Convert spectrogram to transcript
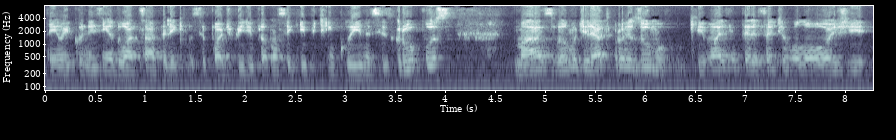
tem o íconezinho do WhatsApp ali que você pode pedir para nossa equipe te incluir nesses grupos. Mas vamos direto para o resumo. O que mais interessante rolou hoje,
